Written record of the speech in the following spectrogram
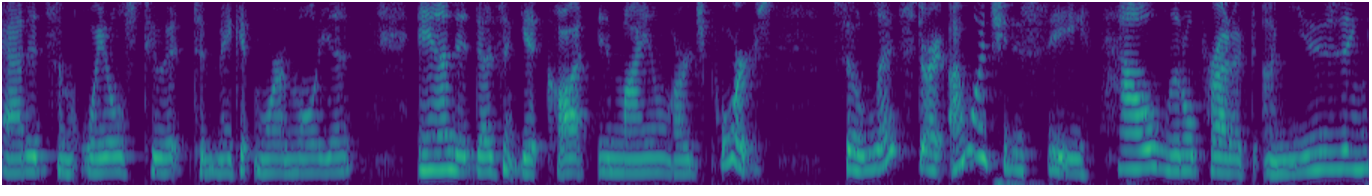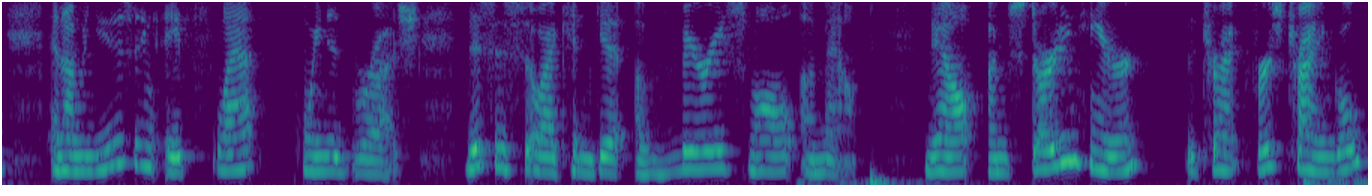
added some oils to it to make it more emollient and it doesn't get caught in my enlarged pores. So let's start. I want you to see how little product I'm using and I'm using a flat pointed brush. This is so I can get a very small amount. Now I'm starting here the tri first triangle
